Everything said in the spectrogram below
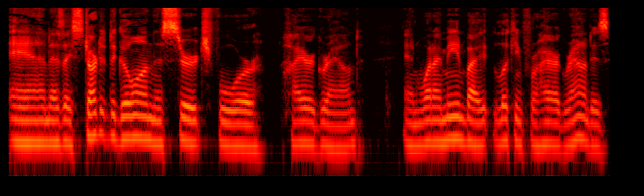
And as I started to go on this search for higher ground, and what I mean by looking for higher ground is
